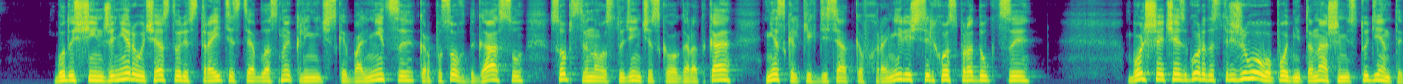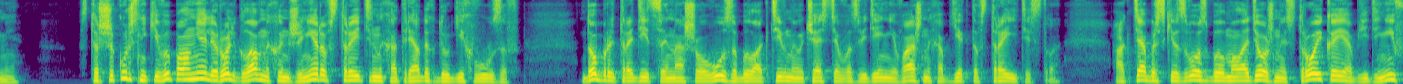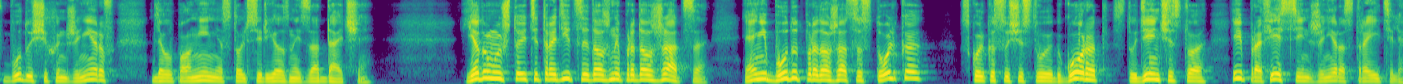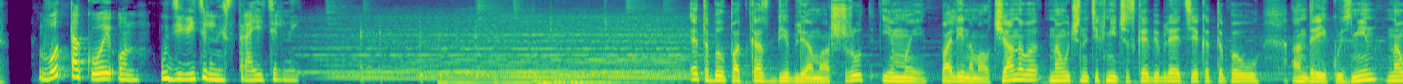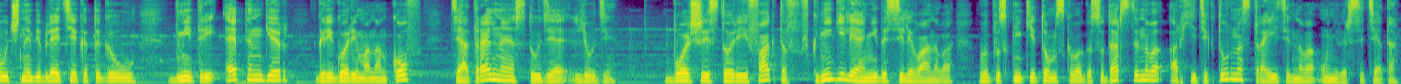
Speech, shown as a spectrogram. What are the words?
Будущие инженеры участвовали в строительстве областной клинической больницы, корпусов ДГАСу, собственного студенческого городка, нескольких десятков хранилищ сельхозпродукции. Большая часть города Стрижевого поднята нашими студентами. Старшекурсники выполняли роль главных инженеров в строительных отрядах других вузов – Доброй традицией нашего вуза было активное участие в возведении важных объектов строительства. Октябрьский взвоз был молодежной стройкой, объединив будущих инженеров для выполнения столь серьезной задачи. Я думаю, что эти традиции должны продолжаться, и они будут продолжаться столько, сколько существует город, студенчество и профессия инженера-строителя. Вот такой он, удивительный строительный. Это был подкаст «Библия. Маршрут» и мы, Полина Молчанова, научно-техническая библиотека ТПУ, Андрей Кузьмин, научная библиотека ТГУ, Дмитрий Эппингер, Григорий Мананков, театральная студия «Люди». Больше историй и фактов в книге Леонида Селиванова, выпускники Томского государственного архитектурно-строительного университета.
